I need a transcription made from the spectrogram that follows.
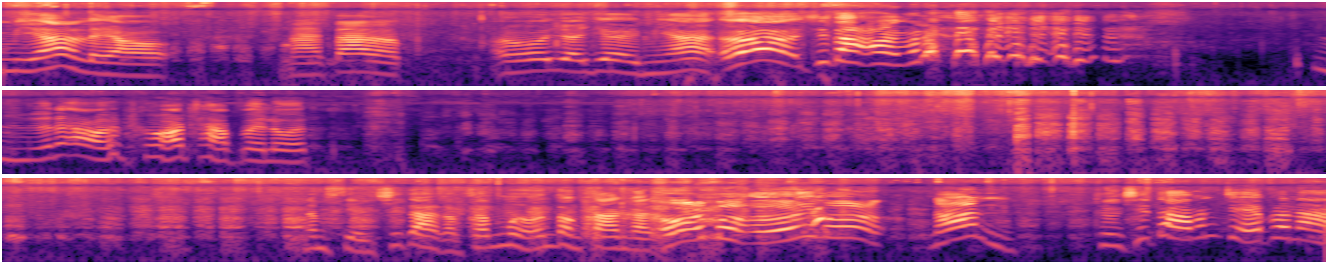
เมียแล้วหน้าตาแบบเออเย่ยๆเมียเออชิตาอ่อยมาได้จะได้เอาคอทับไปรถน้ำเสียงชิตากับซัมเมอร์มันต้องต่างกันโอ้ยเมอเอ้ยเมอนั่น ถึงชิตามันเจ็บแล้วนะ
